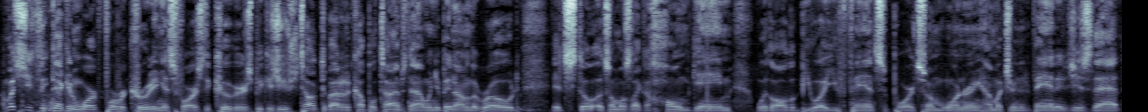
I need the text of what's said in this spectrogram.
How much do you think that can work for recruiting as far as the Cougars? Because you've talked about it a couple times now. When you've been on the road, it's still it's almost like a home game with all the BYU fan support. So I'm wondering how much of an advantage is that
